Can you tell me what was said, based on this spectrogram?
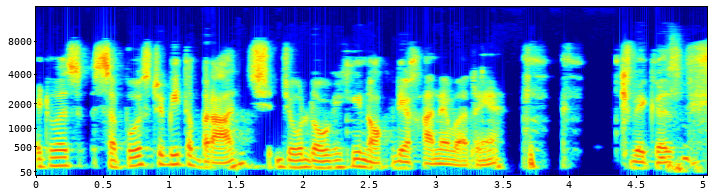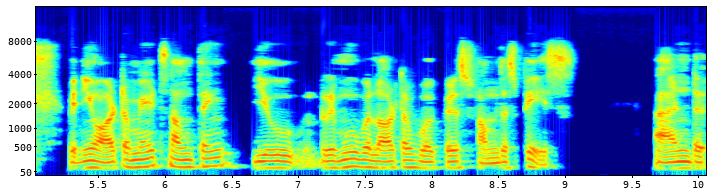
It was supposed to be the branch जो लोगों की नौकरियाँ खाने वाले हैं। because when you automate something you remove a lot of workers from the space. And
